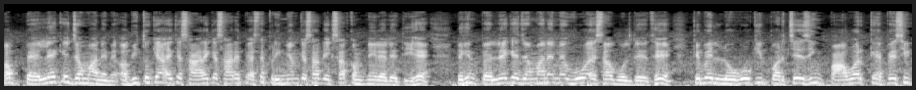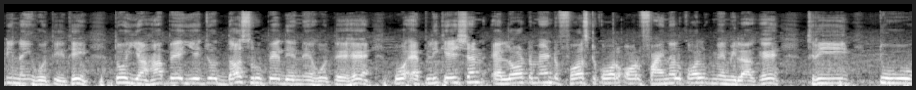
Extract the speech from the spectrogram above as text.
अब पहले के जमाने में, अभी तो क्या है कि सारे के सारे पैसे प्रीमियम के साथ एक साथ कंपनी ले लेती है। लेकिन पहले के जमाने में वो ऐसा बोलते थे कि भाई लोगों की परचेजिंग पावर कैपेसिटी नहीं होती थी। तो यहाँ पे ये जो दस रुपये देने होते हैं, वो एप्लीकेशन अलॉटमेंट फ़र्स्ट कॉल और फाइनल कॉल में मिला के three two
